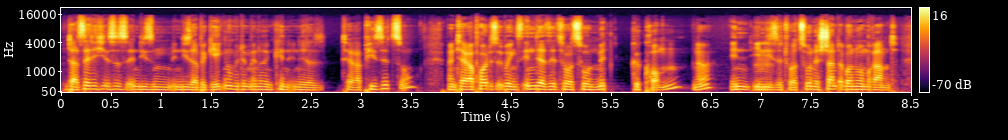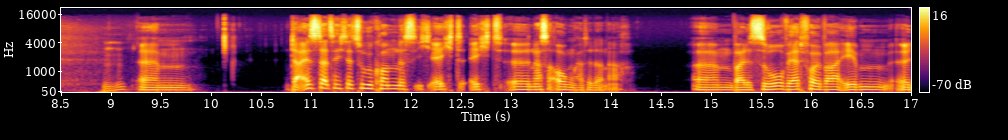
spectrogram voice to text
Und tatsächlich ist es in, diesem, in dieser Begegnung mit dem inneren Kind in der Therapiesitzung. Mein Therapeut ist übrigens in der Situation mitgekommen, ne? in, in mhm. die Situation. Er stand aber nur am Rand. Mhm. Ähm, da ist es tatsächlich dazu gekommen, dass ich echt, echt äh, nasse Augen hatte danach. Ähm, weil es so wertvoll war, eben äh,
